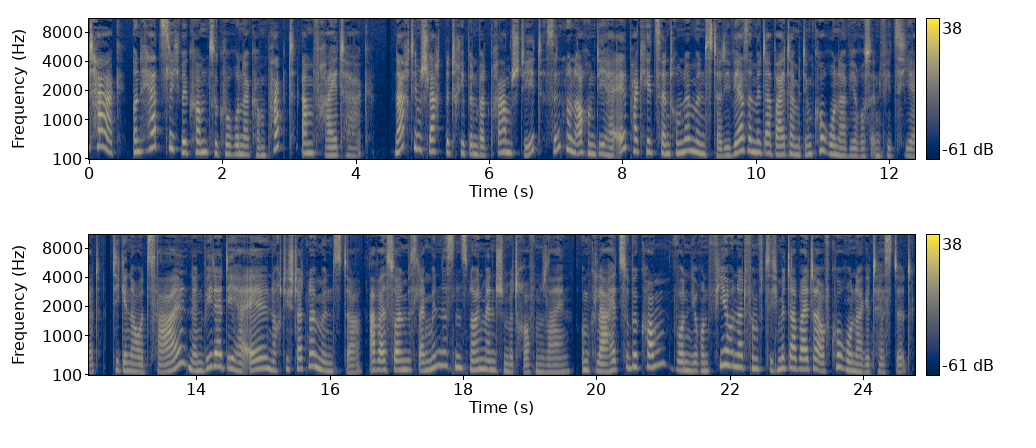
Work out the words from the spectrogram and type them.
Tag und herzlich willkommen zu Corona Kompakt am Freitag. Nach dem Schlachtbetrieb in Bad Bramstedt sind nun auch im DHL-Paketzentrum Neumünster diverse Mitarbeiter mit dem Coronavirus infiziert. Die genaue Zahl nennt weder DHL noch die Stadt Neumünster, aber es sollen bislang mindestens neun Menschen betroffen sein. Um Klarheit zu bekommen, wurden die rund 450 Mitarbeiter auf Corona getestet.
